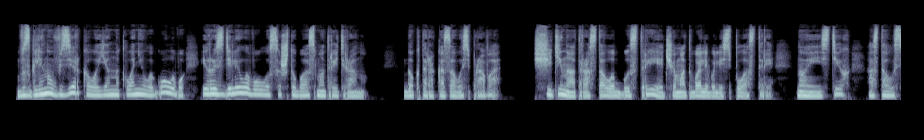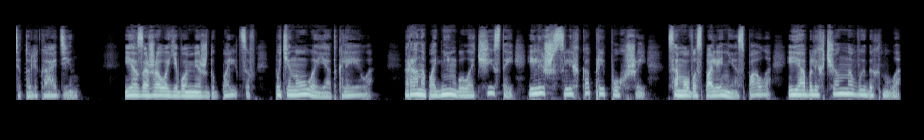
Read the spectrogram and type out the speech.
Взглянув в зеркало, я наклонила голову и разделила волосы, чтобы осмотреть рану. Доктор оказалась права. Щетина отрастала быстрее, чем отваливались пластыри, но и из тех остался только один. Я зажала его между пальцев, потянула и отклеила. Рана под ним была чистой и лишь слегка припухшей. Само воспаление спало, и я облегченно выдохнула.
